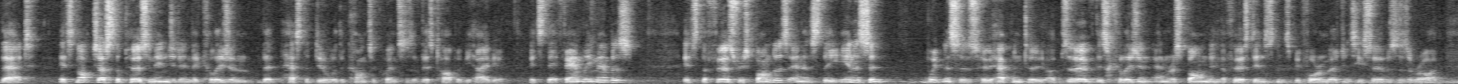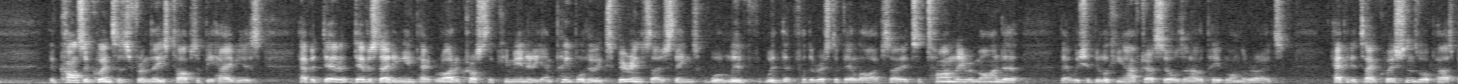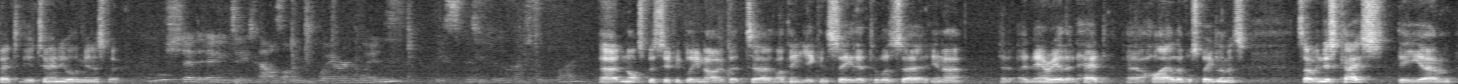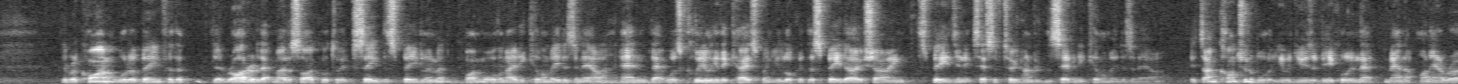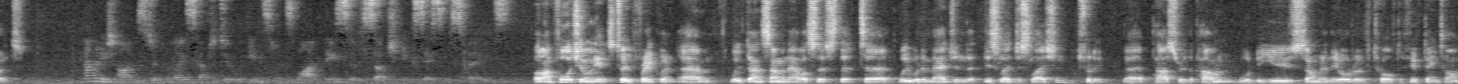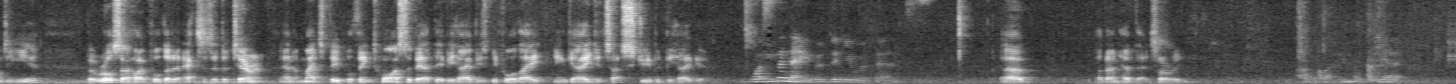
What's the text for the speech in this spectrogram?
that it's not just the person injured in the collision that has to deal with the consequences of this type of behaviour. It's their family members, it's the first responders, and it's the innocent witnesses who happen to observe this collision and respond in the first instance before emergency services arrive. The consequences from these types of behaviours have a de devastating impact right across the community and people who experience those things will live with it for the rest of their lives. So it's a timely reminder that we should be looking after ourselves and other people on the roads. Happy to take questions or pass back to the Attorney or the Minister. Can you shed any details on where and when this particular crash took place? Uh, not specifically, no, but uh, I think you can see that it was uh, in a, an area that had uh, higher level speed limits. So in this case, the um, the requirement would have been for the, the rider of that motorcycle to exceed the speed limit by more than 80 kilometres an hour, and that was clearly the case when you look at the speedo showing speeds in excess of 270 kilometres an hour. It's unconscionable that you would use a vehicle in that manner on our roads. How many times do police have to deal with incidents like this of such excessive speeds? Well, unfortunately, it's too frequent. Um, we've done some analysis that uh, we would imagine that this legislation, should it uh, pass through the Parliament, would be used somewhere in the order of 12 to 15 times a year. But we're also hopeful that it acts as a deterrent and it makes people think twice about their behaviours before they engage in such stupid behaviour. What's the name of the new offence? Uh, I don't have that, sorry. Yeah.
